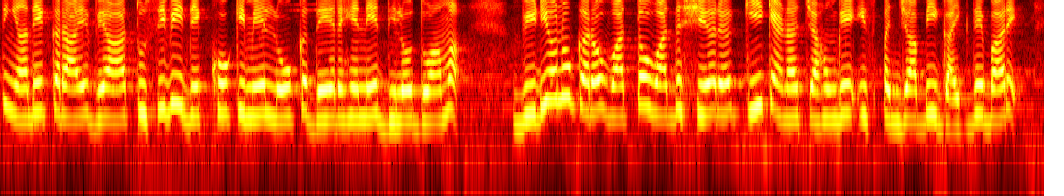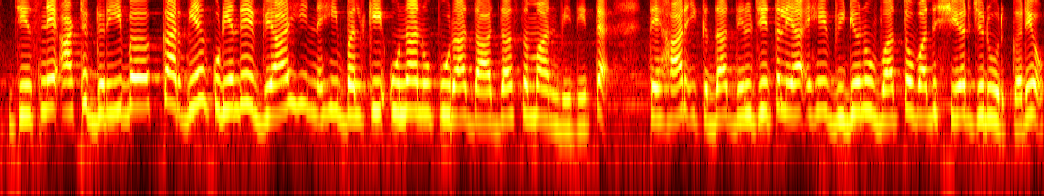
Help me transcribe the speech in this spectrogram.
ਧੀਆਂ ਦੇ ਕਰਾਏ ਵਿਆਹ ਤੁਸੀਂ ਵੀ ਦੇਖੋ ਕਿਵੇਂ ਲੋਕ ਦੇ ਰਹੇ ਨੇ ਦਿਲੋਂ ਦੁਆਵਾਂ। ਵੀਡੀਓ ਨੂੰ ਕਰੋ ਵੱਧ ਤੋਂ ਵੱਧ ਸ਼ੇਅਰ। ਕੀ ਕਹਿਣਾ ਚਾਹੋਗੇ ਇਸ ਪੰਜਾਬੀ ਗਾਇਕ ਦੇ ਬਾਰੇ? ਜਿਸ ਨੇ 8 ਗਰੀਬ ਘਰ ਦੀਆਂ ਕੁੜੀਆਂ ਦੇ ਵਿਆਹ ਹੀ ਨਹੀਂ ਬਲਕਿ ਉਹਨਾਂ ਨੂੰ ਪੂਰਾ ਦਾਜ ਦਾ ਸਮਾਨ ਵੀ ਦਿੱਤਾ ਹੈ ਤੇ ਹਰ ਇੱਕ ਦਾ ਦਿਲ ਜਿੱਤ ਲਿਆ, ਇਹ ਵੀਡੀਓ ਨੂੰ ਵੱਧ ਤੋਂ ਵੱਧ ਸ਼ੇਅਰ ਜ਼ਰੂਰ ਕਰਿਓ।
